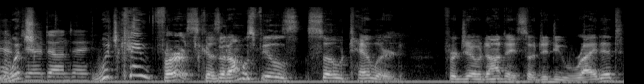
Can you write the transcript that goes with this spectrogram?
have Which- Joe Dante. Which came first? Because it almost feels so tailored for Joe Dante. So did you write it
